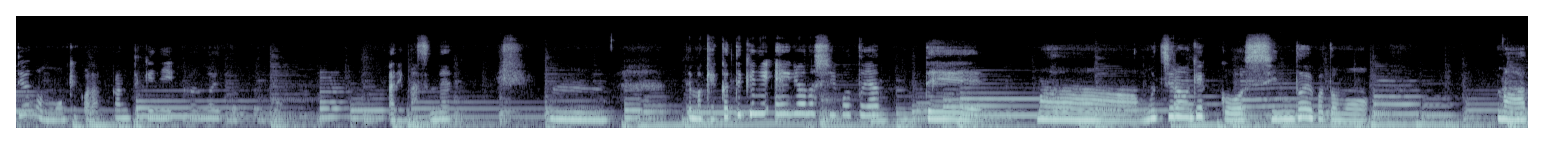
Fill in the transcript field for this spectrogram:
ていうのも結構楽観的に考えた部分もありますね。うん。で、まあ、結果的に営業の仕事やって、まあ、もちろん結構しんどいことも、まあ、あっ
